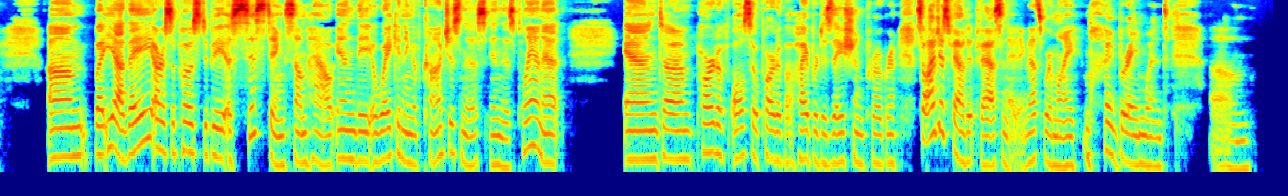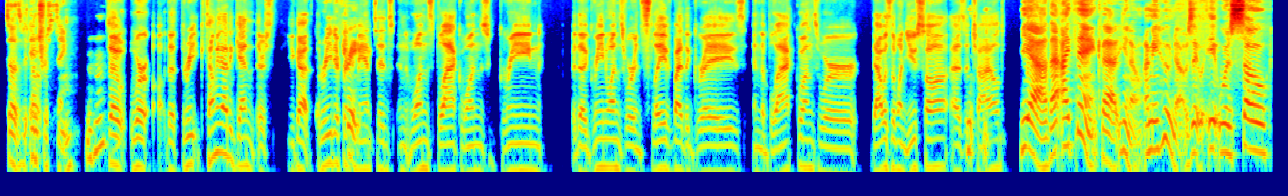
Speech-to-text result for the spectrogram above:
Um, but yeah, they are supposed to be assisting somehow in the awakening of consciousness in this planet and um, part of also part of a hybridization program. So I just found it fascinating. That's where my my brain went. Um, so it's interesting. hmm So we're the three. Tell me that again. There's you got three different Three. mantids, and one's black, one's green. The green ones were enslaved by the grays, and the black ones were. That was the one you saw as a child. Yeah, that I think that you know. I mean, who knows? It it was so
